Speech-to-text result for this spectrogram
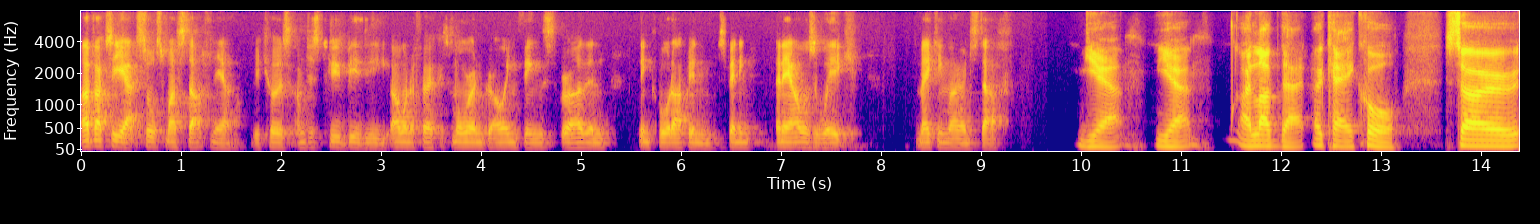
I've actually outsourced my stuff now because I'm just too busy. I want to focus more on growing things rather than being caught up in spending an hours a week making my own stuff. Yeah, yeah. I love that. Okay, cool. So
